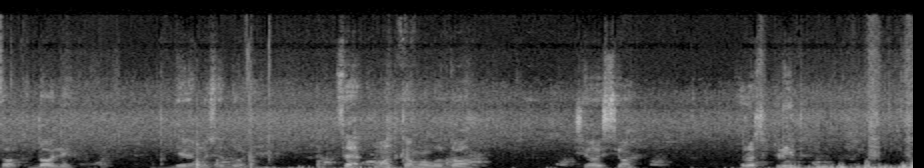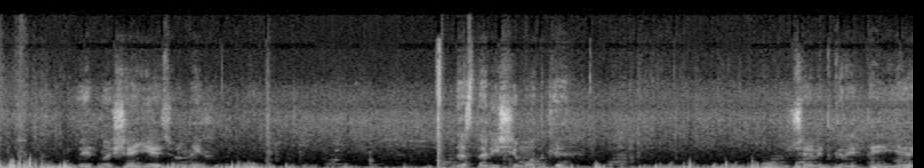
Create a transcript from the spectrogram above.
Так, далі. Дивимося далі. Це матка молода. Ще ось о, розплід. Видно, ще є у них. Де старіші мотки. Тут ще відкритий є.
